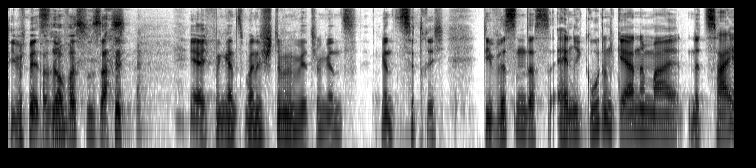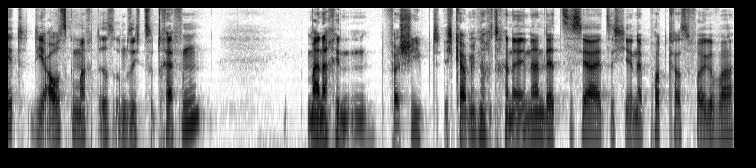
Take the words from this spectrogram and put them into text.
die wissen, Pass auf, was du sagst. Ja, ich bin ganz, meine Stimme wird schon ganz, ganz zittrig. Die wissen, dass Henry gut und gerne mal eine Zeit, die ausgemacht ist, um sich zu treffen, mal nach hinten verschiebt. Ich kann mich noch dran erinnern, letztes Jahr, als ich hier in der Podcast-Folge war,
